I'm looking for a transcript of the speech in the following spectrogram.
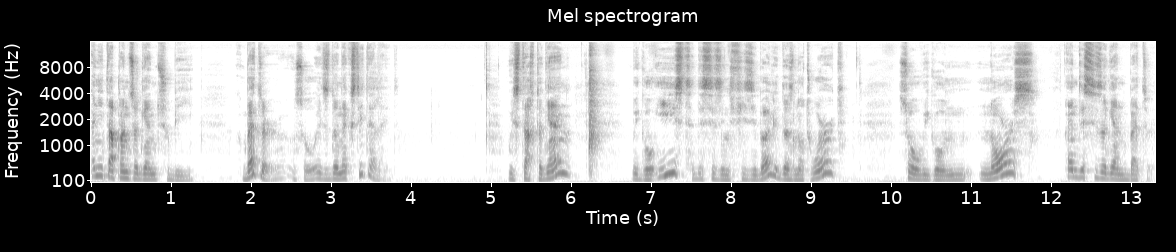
and it happens again to be better. So it's the next iterate. We start again. We go east. This is infeasible. It does not work. So we go north, and this is again better.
